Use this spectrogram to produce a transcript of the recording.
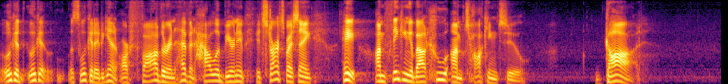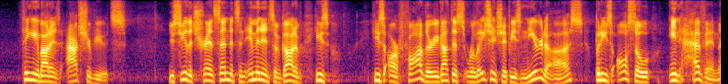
Look at, look at, let's look at it again. Our Father in heaven, hallowed be your name. It starts by saying, hey, I'm thinking about who I'm talking to. God. Thinking about his attributes. You see the transcendence and immanence of God. Of he's he's our Father. You got this relationship. He's near to us, but he's also in heaven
